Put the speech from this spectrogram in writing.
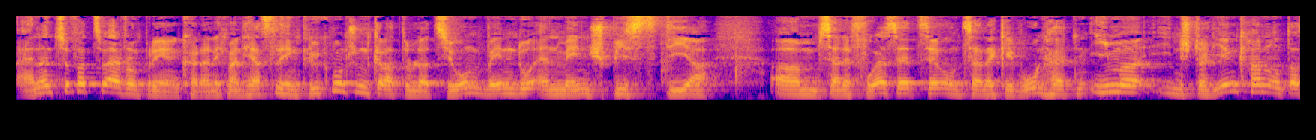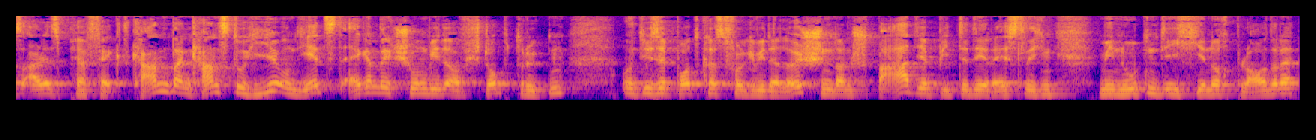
einen zur Verzweiflung bringen können. Ich meine, herzlichen Glückwunsch und Gratulation, wenn du ein Mensch bist, der ähm, seine Vorsätze und seine Gewohnheiten immer installieren kann und das alles perfekt kann, dann kannst du hier und jetzt eigentlich schon wieder auf Stopp drücken und diese Podcast-Folge wieder löschen. Dann spar dir bitte die restlichen Minuten, die ich hier noch plaudere,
